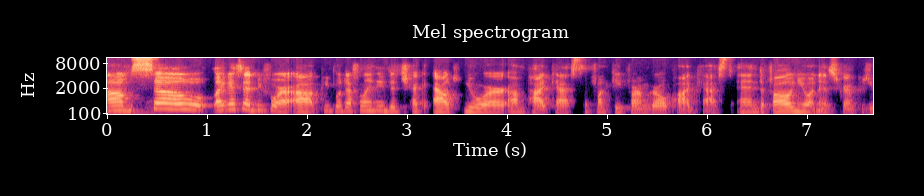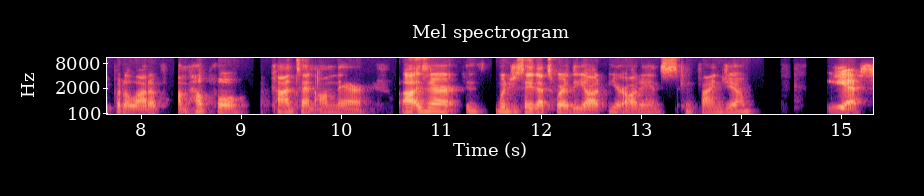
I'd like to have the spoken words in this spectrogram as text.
Um, so, like I said before, uh, people definitely need to check out your um, podcast, the Funky Farm Girl podcast, and to follow you on Instagram because you put a lot of um, helpful content on there. Uh, is there? Is, would you say that's where the your audience can find you? Yes,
